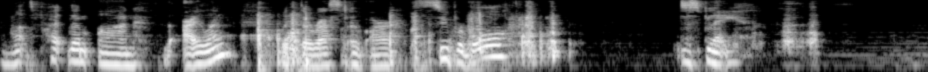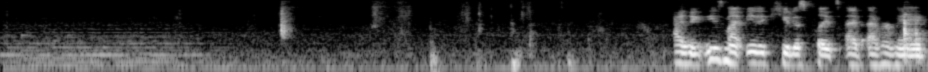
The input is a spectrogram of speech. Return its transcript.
And let's put them on the island with the rest of our Super Bowl display. I think these might be the cutest plates I've ever made.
